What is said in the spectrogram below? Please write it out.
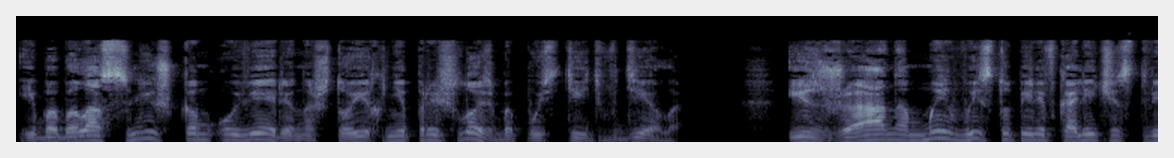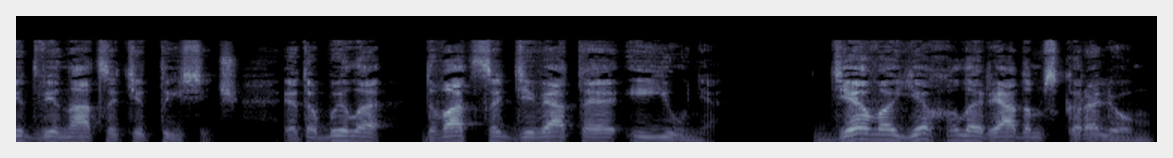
ибо была слишком уверена, что их не пришлось бы пустить в дело. Из Жана мы выступили в количестве двенадцати тысяч. Это было 29 июня. Дева ехала рядом с королем.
